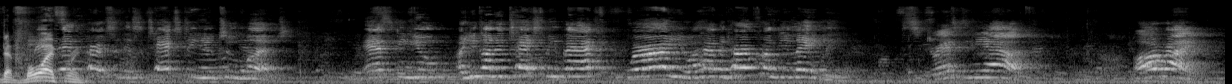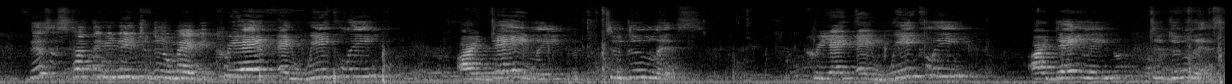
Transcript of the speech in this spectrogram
That Maybe boyfriend. that person is texting you too much. Asking you, are you going to text me back? Where are you? I haven't heard from you lately. Stressing you out. All right. This is something you need to do maybe. Create a weekly or daily to-do list. Create a weekly or daily to-do list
